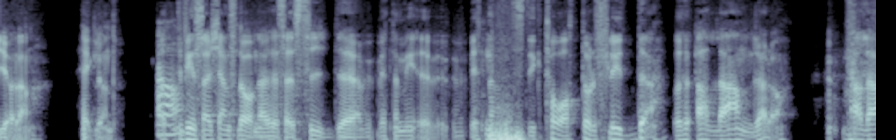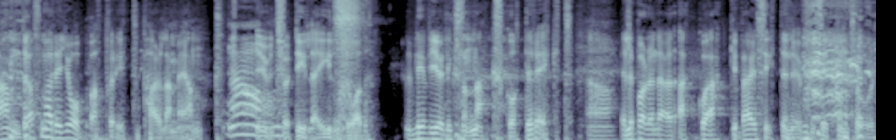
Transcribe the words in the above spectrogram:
Göran Hägglund. Ja. Att det finns en känsla av när här, Sydvietnams diktator flydde. Och alla andra då? Alla andra som hade jobbat på ditt parlament, Ja. utfört illa illdåd. Det blev ju liksom nackskott direkt. Eller bara den där Acko Ackeberg sitter nu på sitt kontor.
